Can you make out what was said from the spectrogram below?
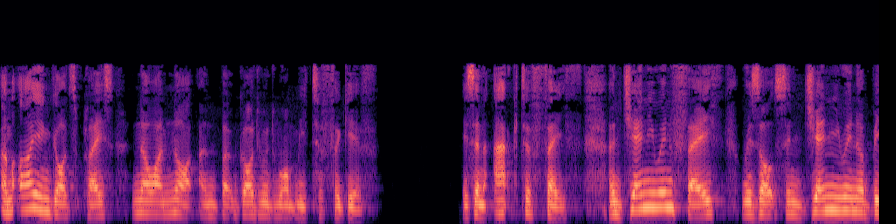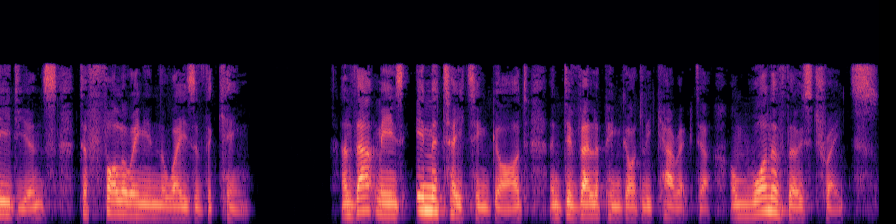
Am I in God's place? No, I'm not. And, but God would want me to forgive. It's an act of faith. And genuine faith results in genuine obedience to following in the ways of the King. And that means imitating God and developing godly character. And one of those traits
